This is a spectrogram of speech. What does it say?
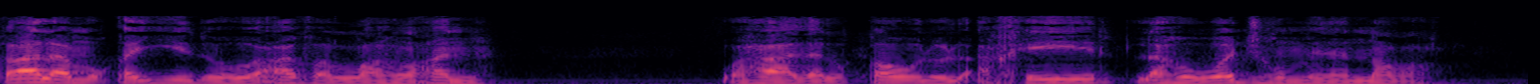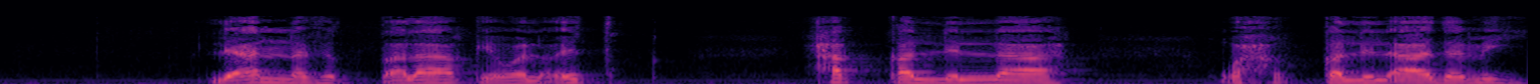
قال مقيده عفى الله عنه. وهذا القول الأخير له وجه من النظر لأن في الطلاق والعتق حقا لله وحقا للآدمي.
